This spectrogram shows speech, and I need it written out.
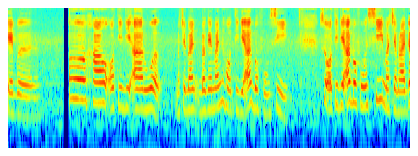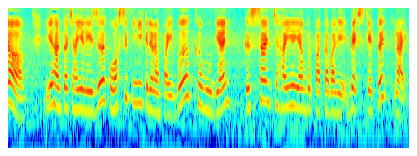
kabel. How OTDR work? Macam bagaimana OTDR berfungsi? So, OTDR berfungsi macam radar. Ia hantar cahaya laser kuasa tinggi ke dalam fiber kemudian kesan cahaya yang berpatah balik backscattered light.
